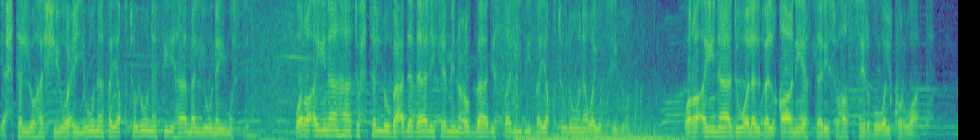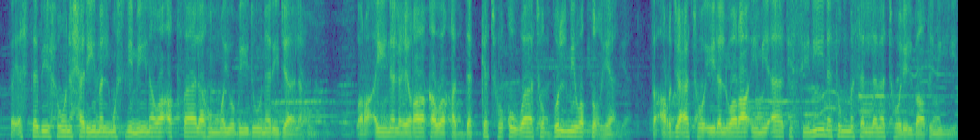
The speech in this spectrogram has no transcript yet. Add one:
يحتلها الشيوعيون فيقتلون فيها مليوني مسلم. ورأيناها تحتل بعد ذلك من عباد الصليب فيقتلون ويفسدون. ورأينا دول البلقان يفترسها الصرب والكروات. فيستبيحون حريم المسلمين وأطفالهم ويبيدون رجالهم. ورأينا العراق وقد دكته قوات الظلم والطغيان فأرجعته إلى الوراء مئات السنين ثم سلمته للباطنيين.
